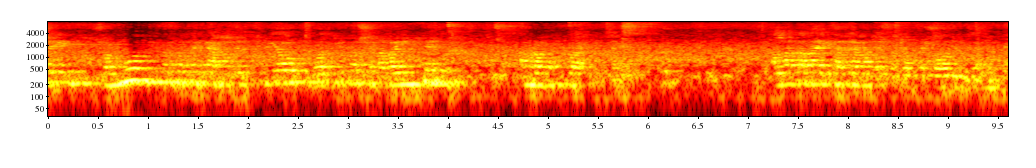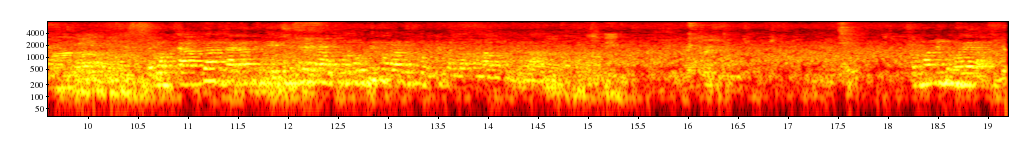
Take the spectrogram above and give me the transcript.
সেই সমূহ বিতর্ক থেকে আমাদের প্রিয় গর্বিত সেনাবাহিনীকে আমরা মুক্ত রাখতে চাই। আল্লাহ তালা এই কাজে আমাদের সকলকে সহযোগিতা এবং চার চার জায়গা থেকে বিষয়টা উপলব্ধি করার করতে আল্লাহ তালা। সম্মানিত ভাইয়েরা আজকে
